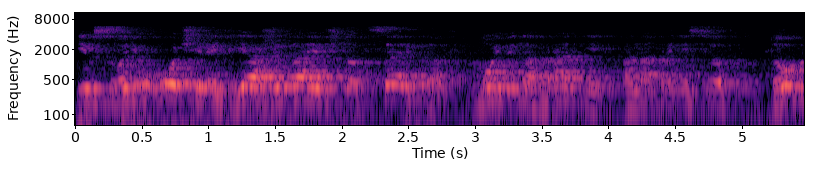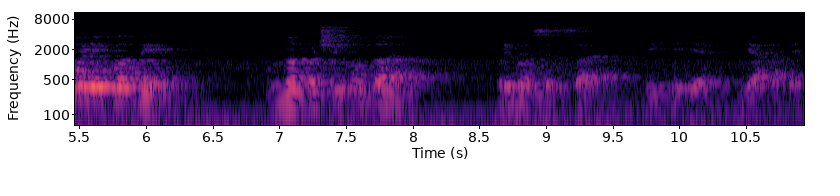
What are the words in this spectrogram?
И в свою очередь я ожидаю, что церковь, мой виноградник, она принесет добрые плоды, но почему-то приносятся дикие ягоды.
